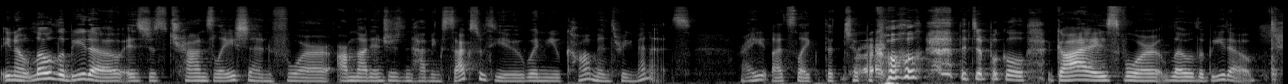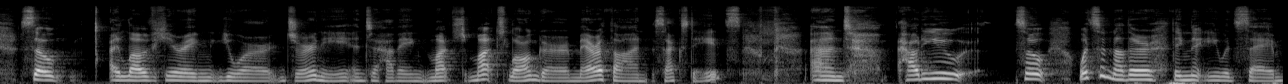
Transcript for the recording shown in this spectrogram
You know, low libido is just translation for I'm not interested in having sex with you when you come in three minutes right that's like the typical right. the typical guys for low libido so I love hearing your journey into having much, much longer marathon sex dates. And how do you so, what's another thing that you would say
